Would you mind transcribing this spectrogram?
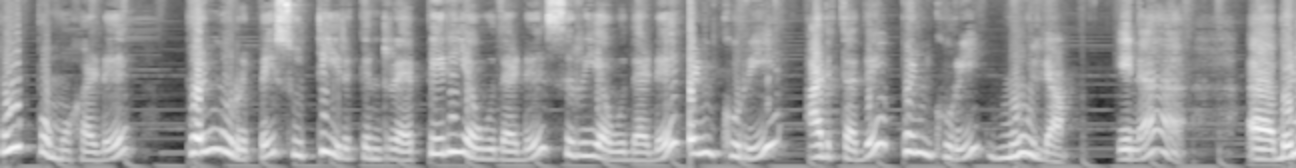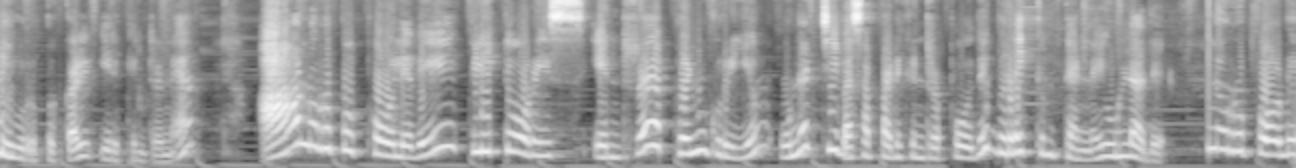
பூப்பு முகடு பெண் உறுப்பை சுற்றி இருக்கின்ற பெரிய உதடு சிறிய உதடு பெண்குறி அடுத்தது பெண்குறி மூலம் என அஹ், வெளி உறுப்புகள் இருக்கின்றன. ஆண் உறுப்பு போலவே கிளிட்டோரிஸ் என்ற பெண்குறியும் உணர்ச்சி வசப்படுகின்ற போது விரைக்கும் தன்மை உள்ளது. பெண் உறுப்போடு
